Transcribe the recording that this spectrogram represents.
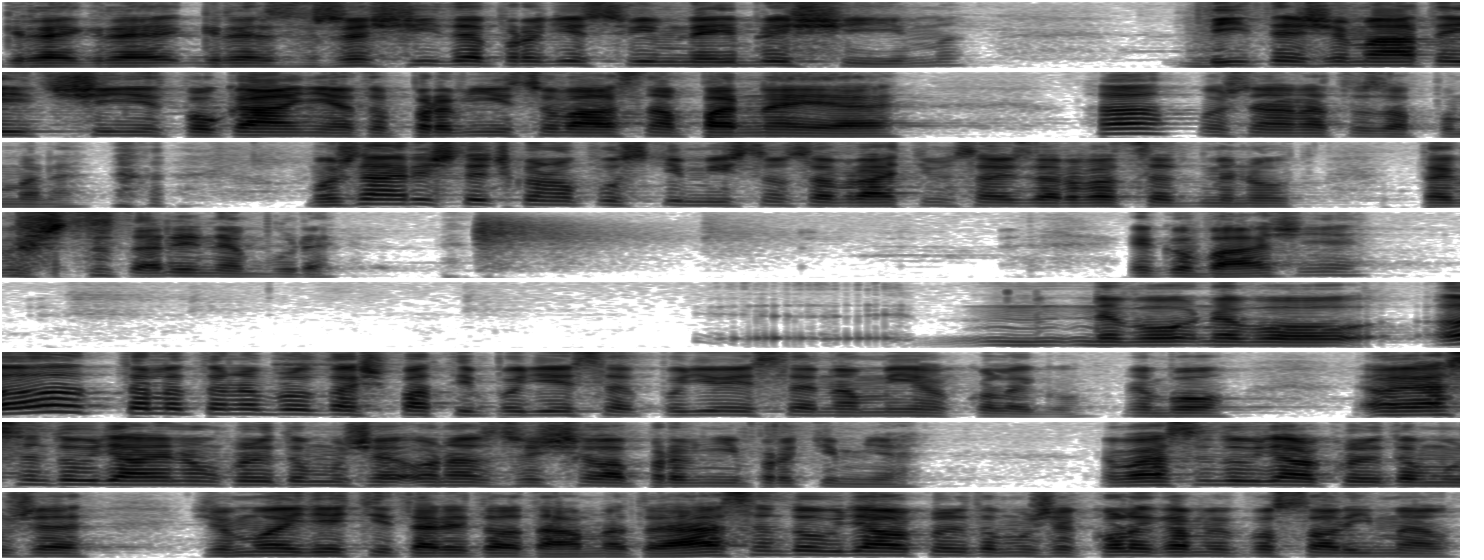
kde, kde, kde zřešíte proti svým nejbližším, víte, že máte jít činit pokání a to první, co vás napadne, je, a možná na to zapomene. možná, když teď opustím místnost a vrátím se až za 20 minut, tak už to tady nebude. jako vážně? Nebo, nebo tohle to nebylo tak špatný, podívej se, podívej se na mýho kolegu. Nebo já jsem to udělal jenom kvůli tomu, že ona zřešila první proti mně. Nebo já jsem to udělal kvůli tomu, že, že moje děti tady to a tamhle to. Já jsem to udělal kvůli tomu, že kolega mi poslal e-mail,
